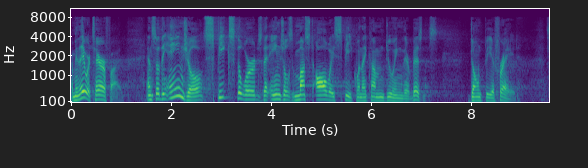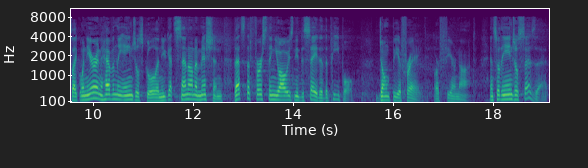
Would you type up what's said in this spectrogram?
I mean, they were terrified. And so the angel speaks the words that angels must always speak when they come doing their business. Don't be afraid. It's like when you're in heavenly angel school and you get sent on a mission, that's the first thing you always need to say to the people. Don't be afraid or fear not. And so the angel says that.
